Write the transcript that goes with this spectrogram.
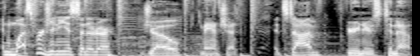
and West Virginia Senator Joe Manchin. It's time for your news to know.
